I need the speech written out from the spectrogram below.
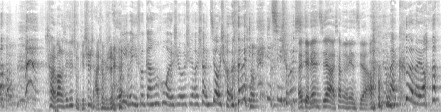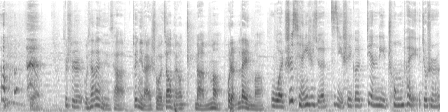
差点忘了这期主题是啥，是不是？我以为你说干货的时候是要上教程，一期什么？哎，点链接啊，下面有链接啊，就买课了呀。就是我先问你一下，对你来说交朋友难吗，或者累吗？我之前一直觉得自己是一个电力充沛，就是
